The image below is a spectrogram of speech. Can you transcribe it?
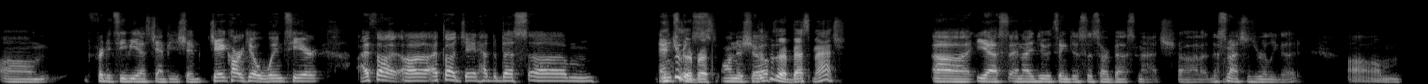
um, for the TBS Championship. Jade Cargill wins here. I thought uh, I thought Jade had the best um, entrance best, on the show. This was their best match. Uh, yes, and I do think this is our best match. Uh, this match is really good. Um,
